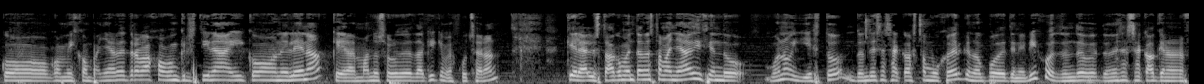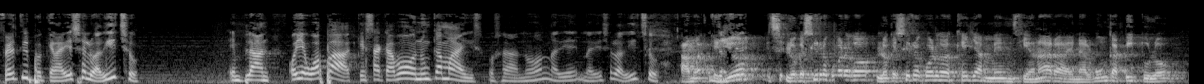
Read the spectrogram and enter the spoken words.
con, mis compañeros de trabajo, con Cristina y con Elena, que les mando saludos desde aquí, que me escucharán, que le estaba comentando esta mañana diciendo, bueno, ¿y esto? ¿Dónde se ha sacado esta mujer que no puede tener hijos? ¿Dónde, dónde se ha sacado que no es fértil? Porque nadie se lo ha dicho. En plan, oye guapa, que se acabó, nunca más. O sea, no, nadie, nadie se lo ha dicho. yo lo que sí recuerdo, lo que sí recuerdo es que ella mencionara en algún capítulo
